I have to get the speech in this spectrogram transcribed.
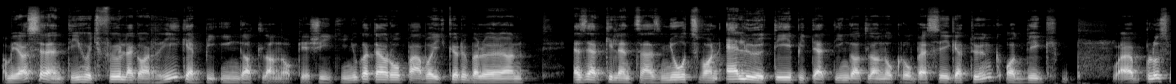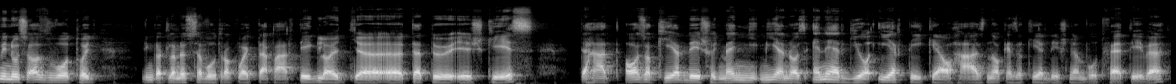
ami azt jelenti, hogy főleg a régebbi ingatlanok, és így Nyugat-Európában így körülbelül olyan 1980 előtt épített ingatlanokról beszélgetünk, addig plusz-minusz az volt, hogy ingatlan össze volt rakva egy pár tégla, egy tető és kész, tehát az a kérdés, hogy mennyi, milyen az energia értéke a háznak, ez a kérdés nem volt feltéve.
